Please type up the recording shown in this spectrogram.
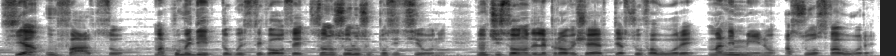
sia un falso, ma come detto queste cose sono solo supposizioni, non ci sono delle prove certe a suo favore, ma nemmeno a suo sfavore.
